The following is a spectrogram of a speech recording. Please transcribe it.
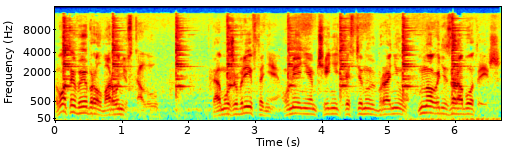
Вот и выбрал Воронью скалу. К тому же в Рифтоне умением чинить костяную броню много не заработаешь.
